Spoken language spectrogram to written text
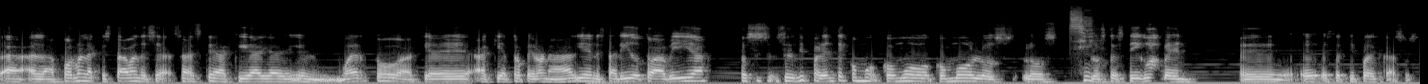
a, la forma en la que estaban, decía, sabes que aquí hay alguien muerto, aquí, aquí atropellaron a alguien, está herido todavía. Entonces es diferente cómo, cómo, cómo los, los, los testigos ven eh, e, este tipo de casos.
